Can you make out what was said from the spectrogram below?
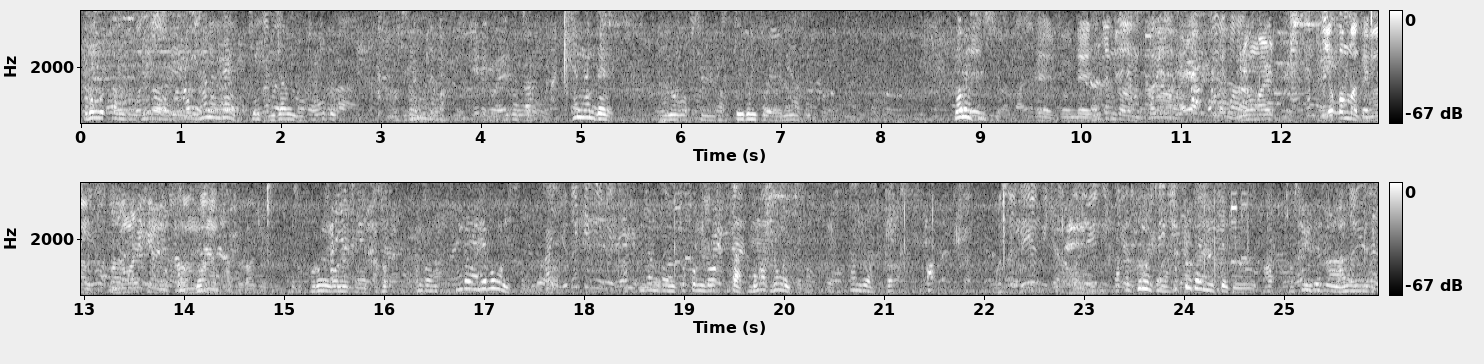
그런 것도 한번 하는데 지금 당장 뭐 저기도 어지러워 했는데 연호가 없습니다 또 이름 또 애매하고 너는 쓰시죠? 네, 저 근데 현장단 아마 운영할 여건만 되면 운영할 수 있는 그런 거는 다 돼가지고. 그래서 그런 거는 제가 계속 한번 생각을 해보고 있어요. 현장단이 조금 더, 그러니까 뭔가 그런 거 있잖아. 사람들 왔을 때, 아, 약간 그런 거 있잖아. 학교 다닐 때도, 아, 저 선배들 영어하는 거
